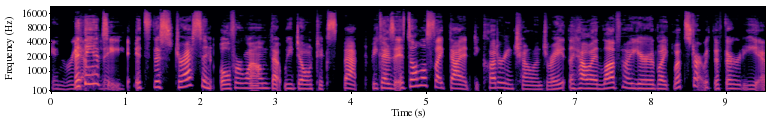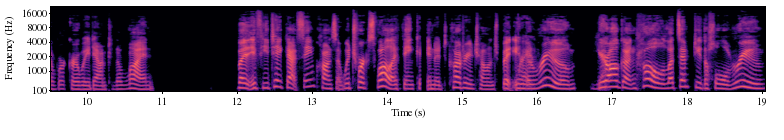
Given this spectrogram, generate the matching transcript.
in reality. I think it's it's the stress and overwhelm that we don't expect because it's almost like that decluttering challenge, right? Like how I love how you're mm-hmm. like, let's start with the 30 and work our way down to the one. But if you take that same concept, which works well, I think, in a decluttering challenge, but in the Right. room, you're all going, ho, let's empty the whole room,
